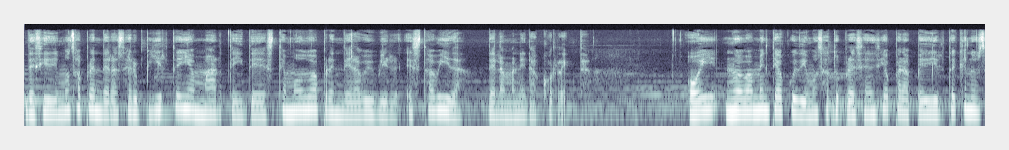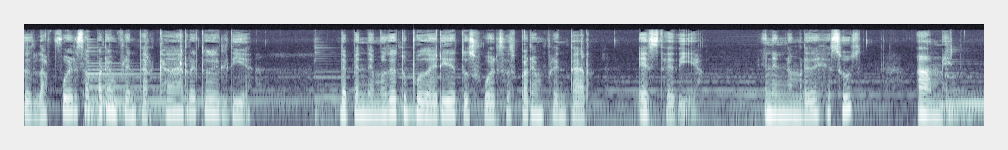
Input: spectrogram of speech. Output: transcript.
Decidimos aprender a servirte y amarte y de este modo aprender a vivir esta vida de la manera correcta. Hoy nuevamente acudimos a tu presencia para pedirte que nos des la fuerza para enfrentar cada reto del día. Dependemos de tu poder y de tus fuerzas para enfrentar este día. En el nombre de Jesús, amén.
